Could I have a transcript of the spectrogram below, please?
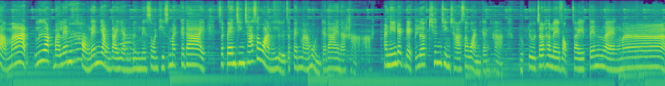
สามารถเลือกมาเล่นของเล่นอย่างใดอย่างหนึ่งในโซนคริสต์มาสก็ได้ จะเป็นชิงช้าสวรรค์หรือจะเป็นม้าหมุนก็ได้นะคะ อันนี้เด็กๆเลือกขึ้นชิงช้าสวรรค์กันค่ะดูดูเจ้าทะเลบอกใจเต้นแรงมาก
